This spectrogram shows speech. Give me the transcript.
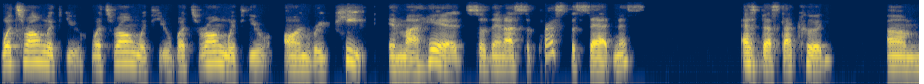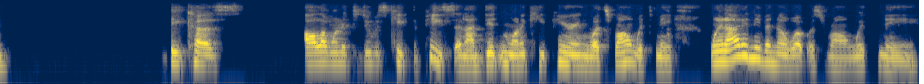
what's wrong with you? What's wrong with you? What's wrong with you on repeat in my head. So then I suppressed the sadness as best I could. Um, because all I wanted to do was keep the peace. And I didn't want to keep hearing what's wrong with me when I didn't even know what was wrong with me.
